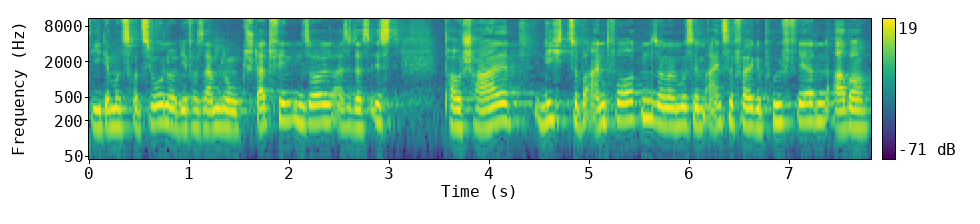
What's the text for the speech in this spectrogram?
die Demonstration oder die Versammlung stattfinden soll. Also das ist pauschal nicht zu beantworten, sondern muss im Einzelfall geprüft werden. Aber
